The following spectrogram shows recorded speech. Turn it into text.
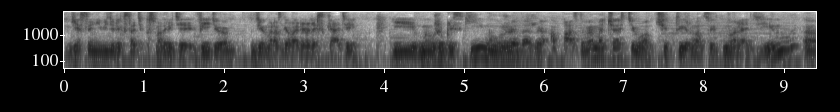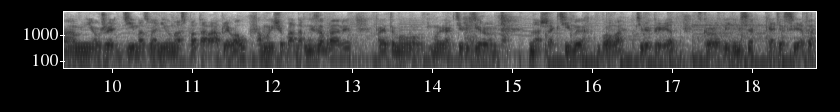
Если не видели, кстати, посмотрите видео, где мы разговаривали с Катей. И мы уже близки, мы уже даже опаздываем отчасти. Вон 14.01. А, Мне уже Дима звонил, нас поторапливал. А мы еще баннер не забрали. Поэтому мы активизируем наши активы. Вова, тебе привет. Скоро увидимся. Катя, Света,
